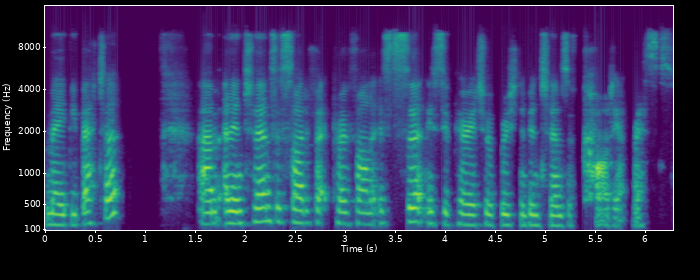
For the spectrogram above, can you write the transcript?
maybe better. Um, and in terms of side effect profile, it is certainly superior to ibrutinib in terms of cardiac risks.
